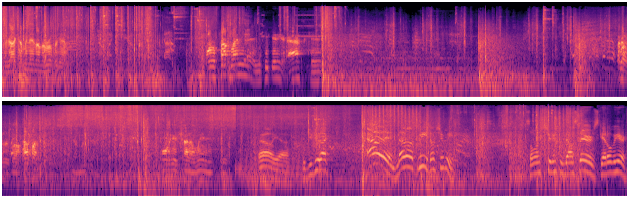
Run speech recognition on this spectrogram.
Here. guy coming in on the roof again. Oh, stop landing there. You keep getting your ass kicked. Whatever, bro. Have fun. Over here trying to win. Hell yeah. Did you do that? Alan! No, no, it's me. Don't shoot me. Someone's shooting from downstairs. Get over here.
